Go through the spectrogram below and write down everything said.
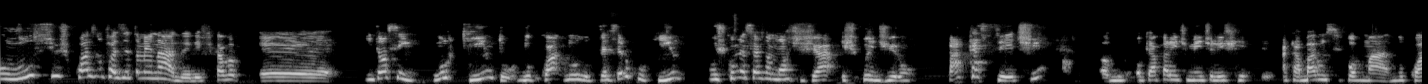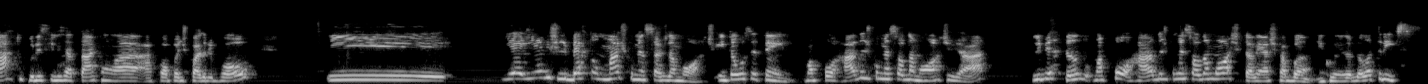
o Lucius quase não fazia também nada. Ele ficava. é, Então, assim, no quinto, do, do terceiro pro quinto, os Comensais da Morte já expandiram pra cacete o que aparentemente eles acabaram de se formar no quarto, por isso que eles atacam lá a Copa de Quadribol. E, e aí eles libertam mais comensais da morte. Então você tem uma porrada de comensal da morte já, libertando uma porrada de comensal da morte que estava em Azkaban, incluindo a Bellatrix.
